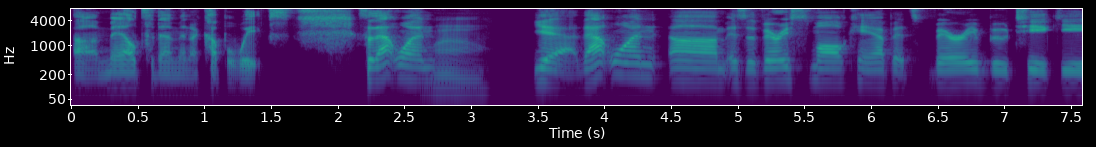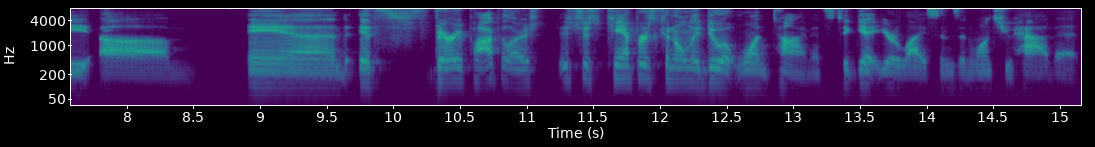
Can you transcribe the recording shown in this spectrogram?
uh, mailed to them in a couple weeks. So that one, Wow. yeah, that one um, is a very small camp. It's very boutiquey, um, and it's very popular. It's, it's just campers can only do it one time. It's to get your license, and once you have it,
